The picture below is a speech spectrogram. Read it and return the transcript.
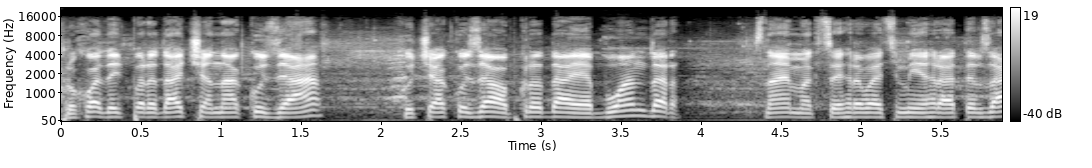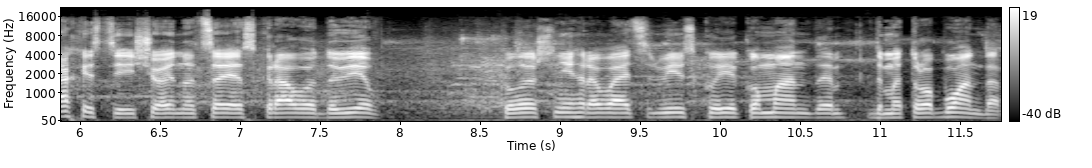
Проходить передача на Кузя. Хоча Кузя обкрадає Бондар. Знаємо, як цей гравець вміє грати в захисті. І щойно це яскраво довів колишній гравець львівської команди Дмитро Бондар.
